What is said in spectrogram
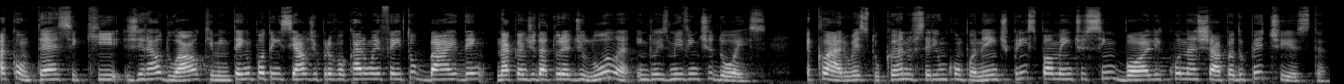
Acontece que Geraldo Alckmin tem o potencial de provocar um efeito Biden na candidatura de Lula em 2022. É claro, o ex-tucano seria um componente principalmente simbólico na chapa do petista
